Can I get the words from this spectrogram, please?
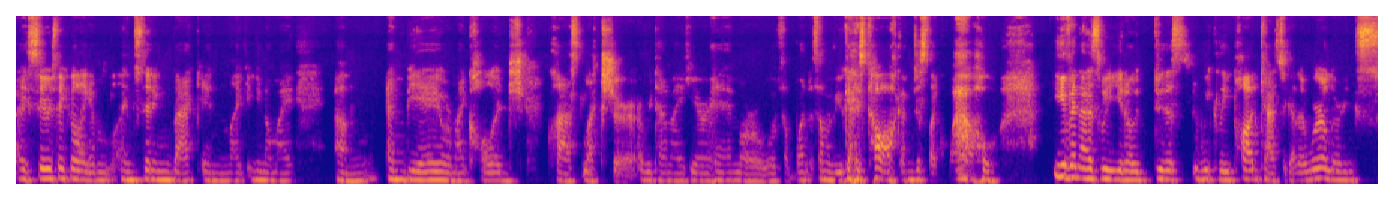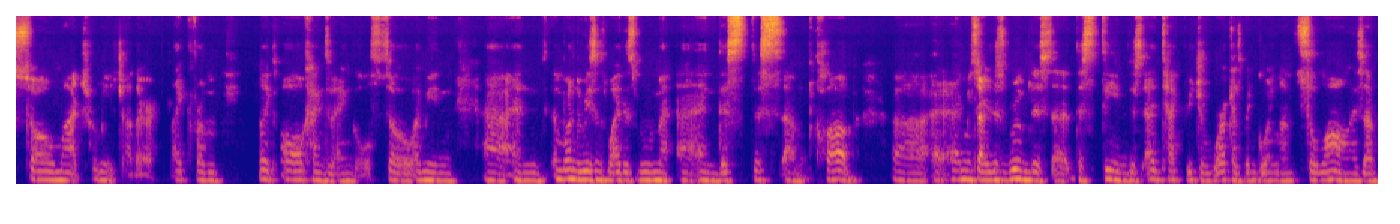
I, seriously feel like I'm, I'm sitting back in like you know my um, MBA or my college class lecture every time I hear him or with when some of you guys talk. I'm just like wow. Even as we you know do this weekly podcast together we're learning so much from each other like from like all kinds of angles. So I mean uh, and, and one of the reasons why this room uh, and this this um, club uh, I mean, sorry, this room, this uh, this theme, this ed tech future work has been going on so long. As a,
